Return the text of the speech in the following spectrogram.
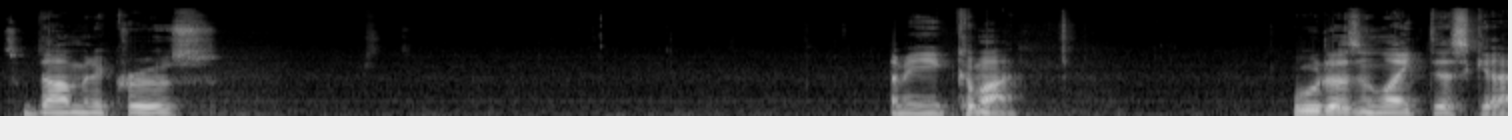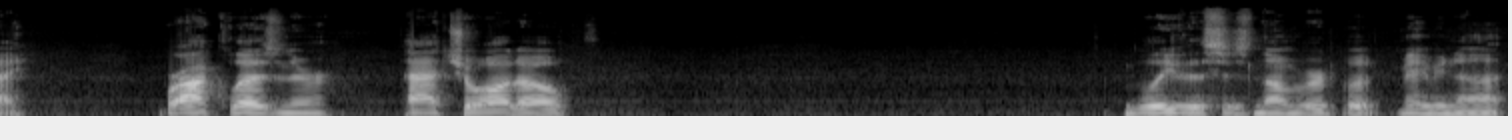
So Dominick Cruz. I mean, come on. Who doesn't like this guy? Brock Lesnar, patch auto. I believe this is numbered, but maybe not.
